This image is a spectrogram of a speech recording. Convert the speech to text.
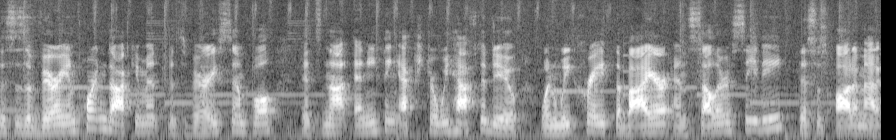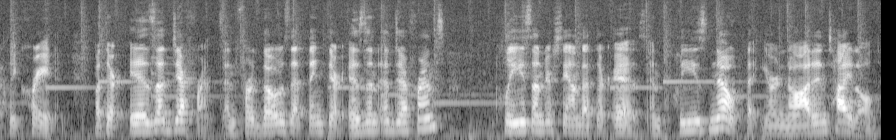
This is a very important document. It's very simple. It's not anything extra we have to do. When we create the buyer and seller CD, this is automatically created. But there is a difference. And for those that think there isn't a difference, please understand that there is. And please note that you're not entitled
